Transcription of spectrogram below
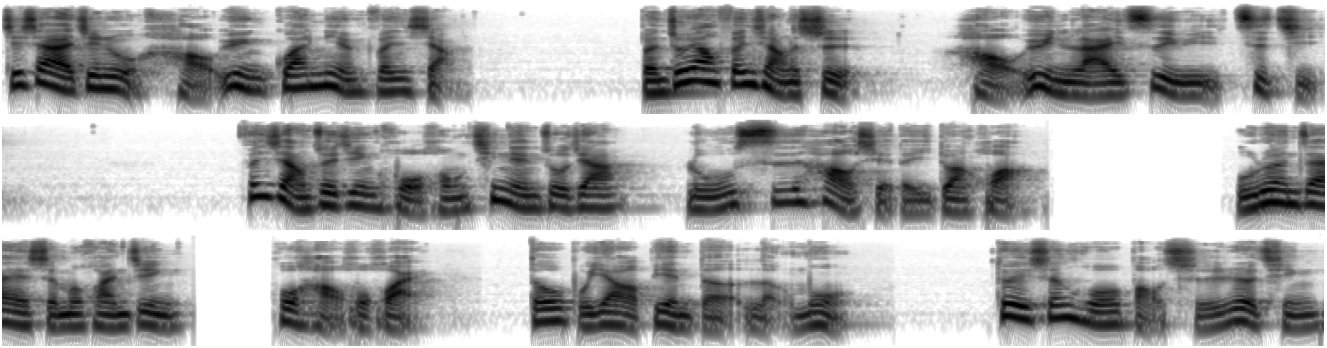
接下来进入好运观念分享。本周要分享的是，好运来自于自己。分享最近火红青年作家卢思浩写的一段话：无论在什么环境，或好或坏。都不要变得冷漠，对生活保持热情，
